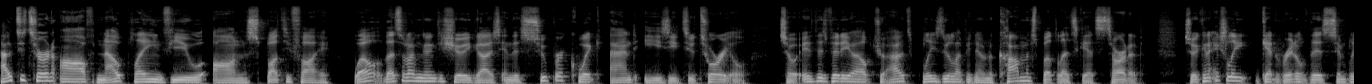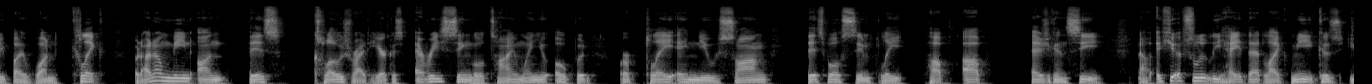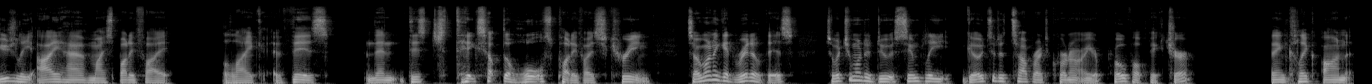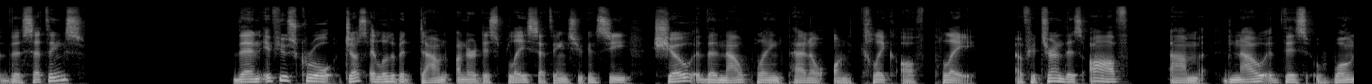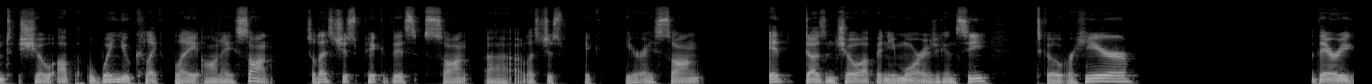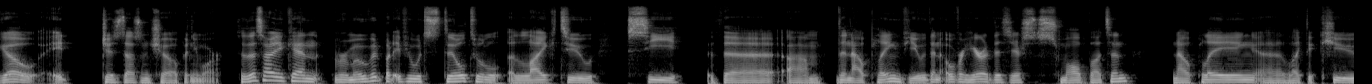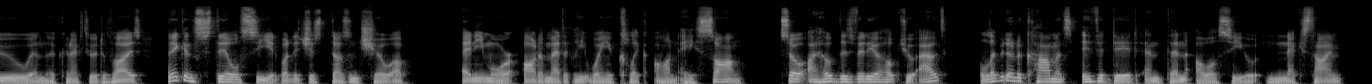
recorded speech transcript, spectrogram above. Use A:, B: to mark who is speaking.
A: How to turn off now playing view on Spotify. Well, that's what I'm going to show you guys in this super quick and easy tutorial. So if this video helped you out, please do let me know in the comments, but let's get started. So you can actually get rid of this simply by one click, but I don't mean on this close right here, because every single time when you open or play a new song, this will simply pop up, as you can see. Now, if you absolutely hate that like me, because usually I have my Spotify like this. And then this takes up the whole Spotify screen. So I want to get rid of this. So what you want to do is simply go to the top right corner on your profile picture. Then click on the settings. Then if you scroll just a little bit down under display settings, you can see show the now playing panel on click off play. Now if you turn this off, um, now this won't show up when you click play on a song. So let's just pick this song. Uh, let's just pick here a song. It doesn't show up anymore, as you can see. Let's go over here. There you go. It just doesn't show up anymore. So that's how you can remove it. But if you would still to like to see the um, the now playing view, then over here, this there's small button now playing, uh, like the queue and the connect to a device. Then you can still see it, but it just doesn't show up anymore automatically when you click on a song. So I hope this video helped you out. Let me know in the comments if it did and then I will see you next time.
